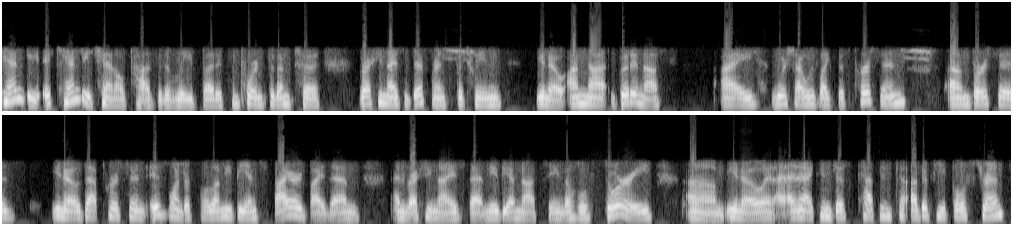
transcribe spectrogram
can be it can be channeled positively, but it's important for them to recognize the difference between you know I'm not good enough. I wish I was like this person um, versus you know that person is wonderful. Let me be inspired by them and recognize that maybe I'm not seeing the whole story. Um, you know, and, and I can just tap into other people's strengths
